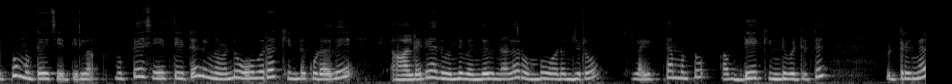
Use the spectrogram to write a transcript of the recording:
இப்போ முட்டையை சேர்த்திடலாம். முட்டையை சேர்த்திட்டு நீங்கள் வந்து ஓவராக கிண்டக்கூடாது. ஆல்ரெடி அது வந்து வெந்ததுனால ரொம்ப உடஞ்சிரும். ஸோ லைட்டாக மட்டும் அப்படியே கிண்டு விட்டுட்டு விட்டுருங்க.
